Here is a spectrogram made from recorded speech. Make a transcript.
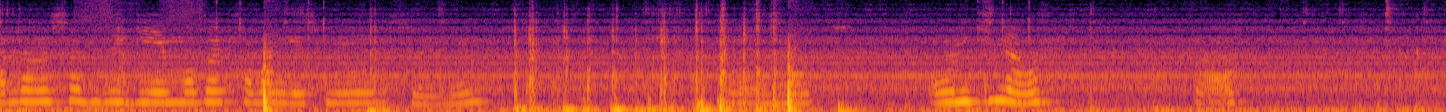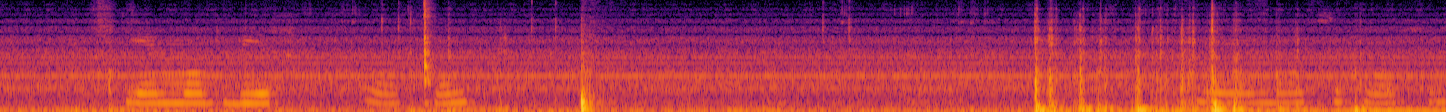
arkadaşlar bize game moda falan geçmeyi. Game mod 12 ne var? Game mod 1 olsun. Game mod 0 olsun.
